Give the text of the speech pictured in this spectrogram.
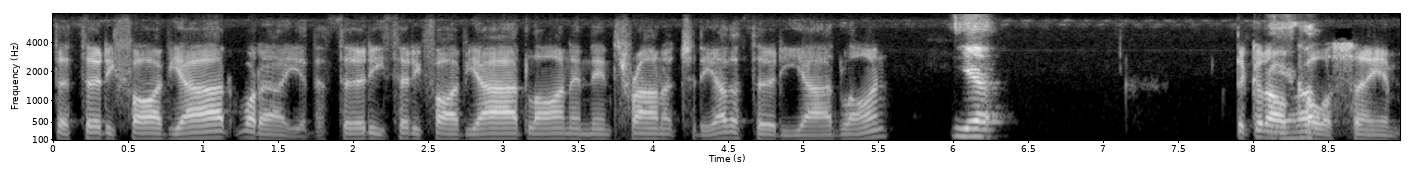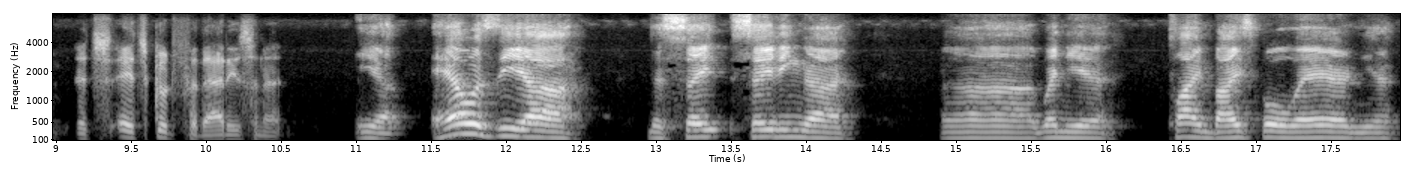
the 35 yard, what are you? The 30, 35 yard line and then throwing it to the other 30 yard line. Yeah, The good old Yeah. Coliseum. It's it's good for that, isn't it? yeah. How was the uh the seat seating though? Uh, when you're playing baseball there and you're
